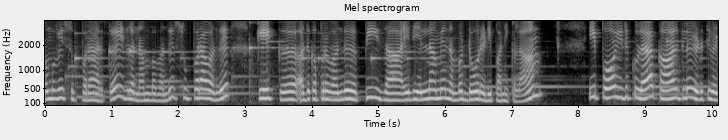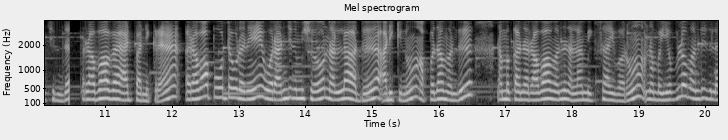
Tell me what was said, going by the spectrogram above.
ரொம்பவே சூப்பராக இருக்குது இதில் நம்ம வந்து சூப்பராக வந்து கேக்கு அதுக்கப்புறம் வந்து பீஸா இது எல்லாமே நம்ம டோ ரெடி பண்ணிக்கலாம். இப்போது இதுக்குள்ளே கால் கிலோ எடுத்து வச்சுருந்த ரவாவை ஆட் பண்ணிக்கிறேன். ரவா போட்ட உடனே ஒரு அஞ்சு நிமிஷம் நல்லா அது அடிக்கணும். அப்போ தான் வந்து நமக்கு அந்த ரவா வந்து நல்லா மிக்ஸ் ஆகி வரும். நம்ம எவ்வளோ வந்து இதில்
